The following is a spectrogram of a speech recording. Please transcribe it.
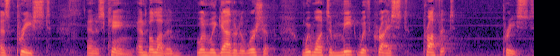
as priest, and as king. And beloved, when we gather to worship, we want to meet with Christ, prophet, priest,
